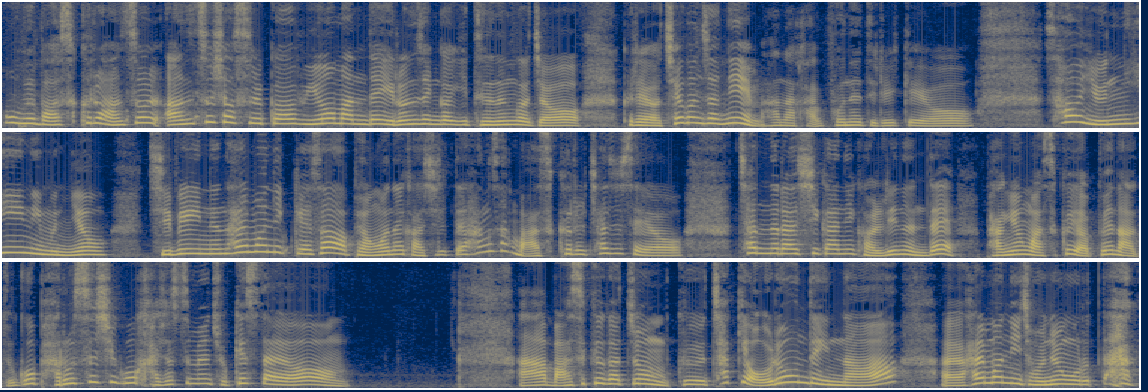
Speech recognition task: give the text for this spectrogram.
어, 왜 마스크를 안, 써, 안 쓰셨을까? 위험한데? 이런 생각이 드는 거죠. 그래요. 최건자님, 하나 가, 보내드릴게요. 서윤희님은요, 집에 있는 할머니께서 병원에 가실 때 항상 마스크를 찾으세요. 찾느라 시간이 걸리는데, 방역 마스크 옆에 놔두고 바로 쓰시고 가셨으면 좋겠어요. 아, 마스크가 좀 그 찾기 어려운 데 있나? 아, 할머니 전용으로 딱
